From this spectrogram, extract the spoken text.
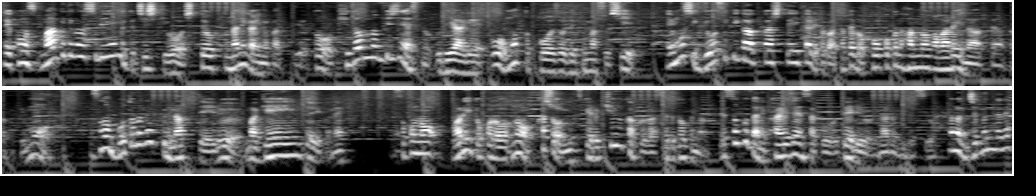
でこのマーケティングの 3M って知識を知っておくと何がいいのかっていうと既存のビジネスの売り上げをもっと向上できますしえもし業績が悪化していたりとか例えば広告の反応が悪いなってなった時もそのボトルネックになっている、まあ、原因というかねそこの悪いところの箇所を見つける嗅覚が鋭くなって即座に改善策を打てるようになるんですよ。なので自分でね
